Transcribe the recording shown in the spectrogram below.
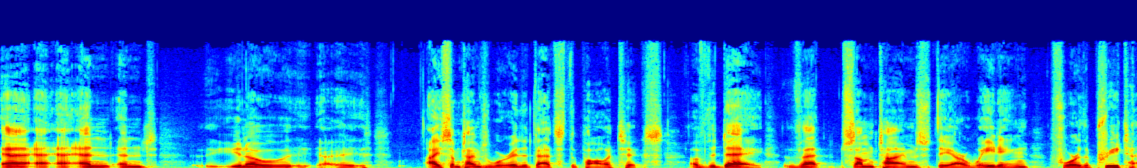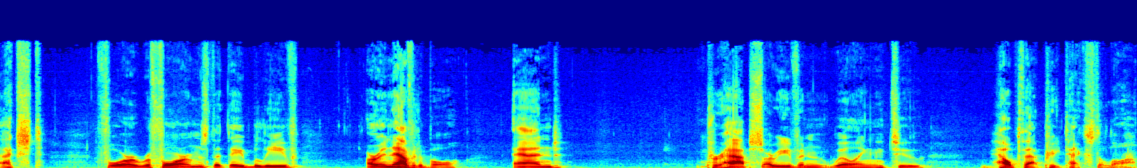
And, and, and you know, I, I sometimes worry that that's the politics of the day, that sometimes they are waiting for the pretext for reforms that they believe are inevitable and perhaps are even willing to help that pretext along.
